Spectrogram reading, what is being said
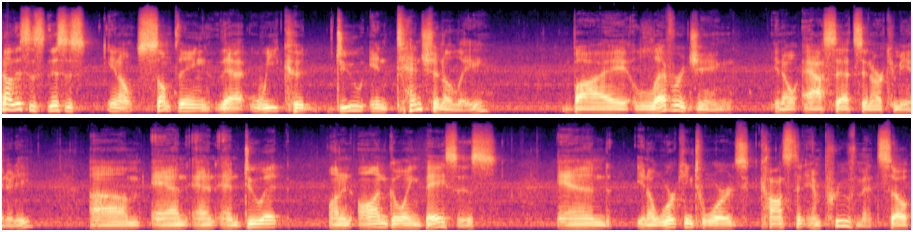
No, this is this is, you know, something that we could do intentionally by leveraging, you know, assets in our community um, and and and do it on an ongoing basis, and you know, working towards constant improvement. So,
